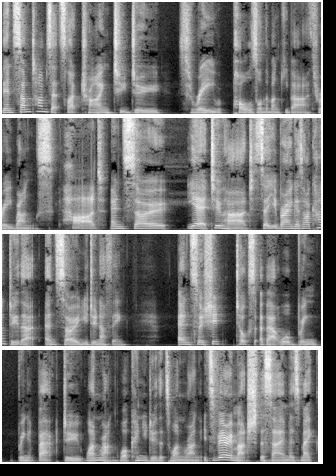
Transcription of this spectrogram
then sometimes that's like trying to do three poles on the monkey bar, three rungs. Hard. And so, yeah, too hard. So your brain goes, I can't do that. And so you do nothing. And so she talks about, well, bring bring it back, do one rung. What can you do that's one rung? It's very much the same as make,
